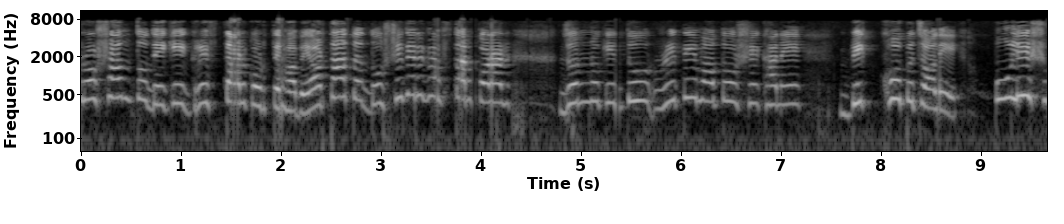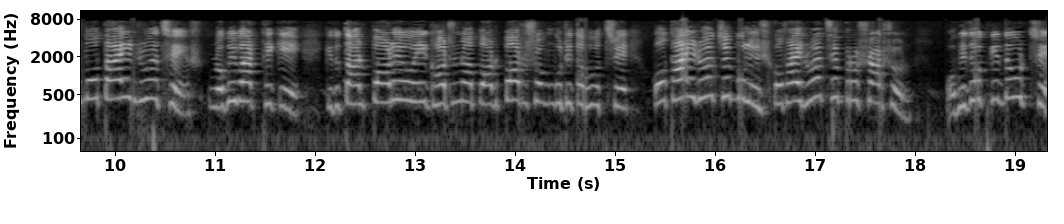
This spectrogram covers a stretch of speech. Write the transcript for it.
প্রশান্ত দেকে গ্রেফতার করতে হবে। অর্থাৎ দোষীদের গ্রেফতার করার জন্য কিন্তু রীতিমতো সেখানে বিক্ষোভ চলে। পুলিশ মোতায়েন রয়েছে রবিবার থেকে, কিন্তু তারপরেও এই ঘটনা পরপর সংঘটিত হচ্ছে। কোথায় রয়েছে পুলিশ? কোথায় রয়েছে প্রশাসন? অভিযোগ কিন্তু উঠছে,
